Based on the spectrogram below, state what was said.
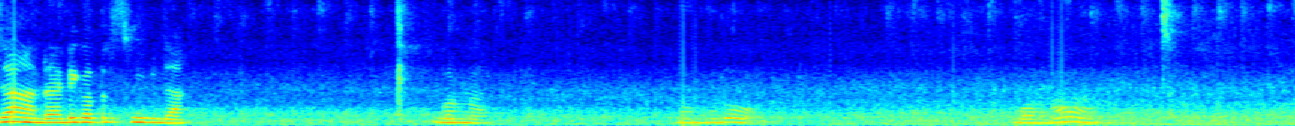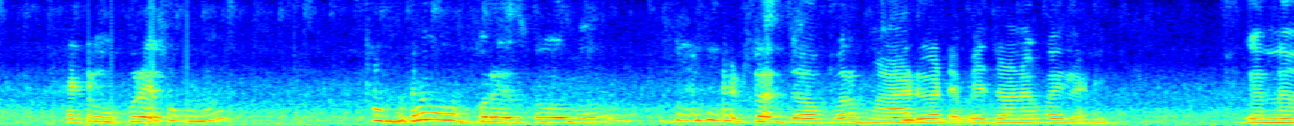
జా డాడీ కొద్దరు చూపి జా? బొమ్మ. బొమ్మ. కట్టి ఉప్పు వేసుకున్నాను జోబురు మాడు అంటే పెంచోడా పోయిలని గన్నా.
